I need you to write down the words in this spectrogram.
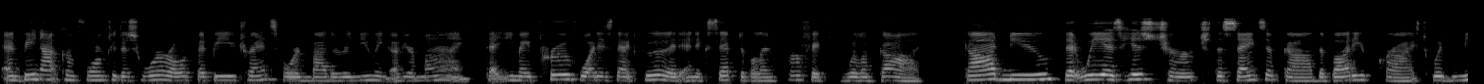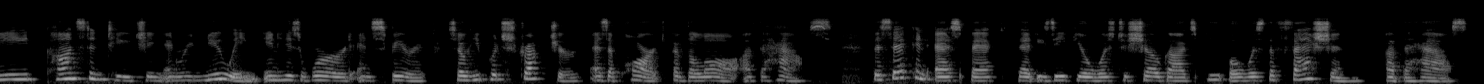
And be not conformed to this world, but be ye transformed by the renewing of your mind, that ye may prove what is that good and acceptable and perfect will of God. God knew that we as his church, the saints of God, the body of Christ, would need constant teaching and renewing in his word and spirit. So he put structure as a part of the law of the house. The second aspect that Ezekiel was to show God's people was the fashion of the house.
